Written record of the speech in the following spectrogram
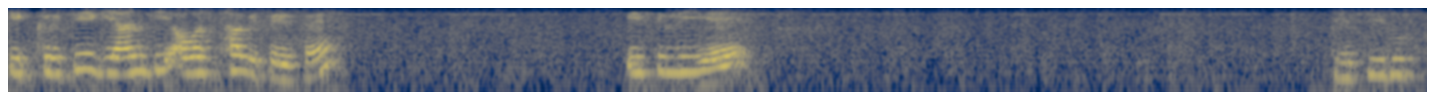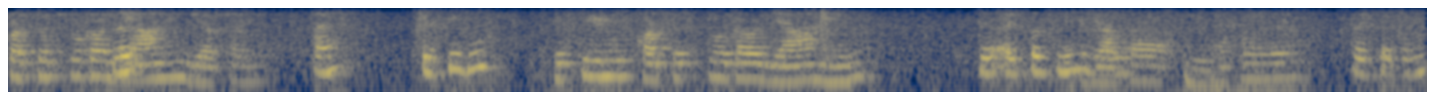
कि कृति ज्ञान की अवस्था विशेष है। इसलिए कृति रूप कर्तृत्व का ज्ञान ही जाता है। है? कृति रूप? कृति रूप कर्तृत्व का ज्ञान ही ऐसा तो नहीं। ऐसा तो नहीं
